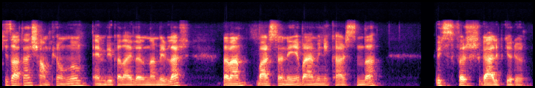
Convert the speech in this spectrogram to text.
ki zaten şampiyonluğun en büyük adaylarından biriler. Ve ben Barcelona'yı Bayern Münih karşısında 3-0 galip görüyorum.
